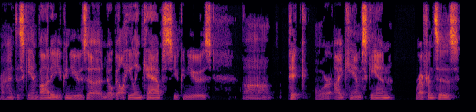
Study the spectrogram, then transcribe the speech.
right? The scan body, you can use uh, Nobel healing caps, you can use uh, PIC or iCam scan references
